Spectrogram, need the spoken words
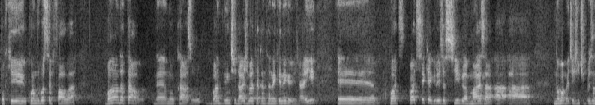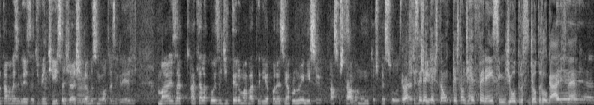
porque quando você fala banda tal, né? No caso, banda de identidade vai estar cantando aqui na igreja. Aí é, pode, pode ser que a igreja siga mais a, a, a Normalmente a gente apresentava nas igrejas adventistas, já uhum. chegamos em outras igrejas, mas a, aquela coisa de ter uma bateria, por exemplo, no início assustava Sim. muito as pessoas. Eu né? acho que seria questão, questão de referência de outros, de outros lugares, né? é, né?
